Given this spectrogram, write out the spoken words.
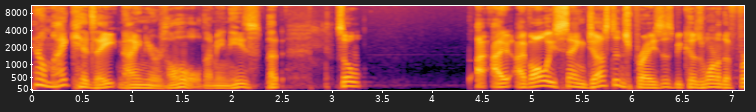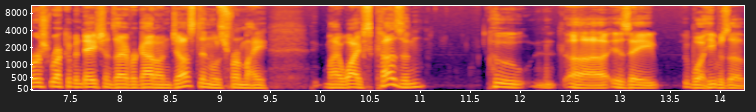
You know, my kid's eight nine years old. I mean, he's but so. I, I've always sang Justin's praises because one of the first recommendations I ever got on Justin was from my my wife's cousin, who uh, is a well, he was a,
